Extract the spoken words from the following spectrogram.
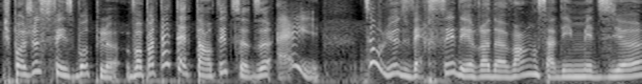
puis pas juste Facebook, là, va peut-être être tenté de se dire, hey, tu sais, au lieu de verser des redevances à des médias,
